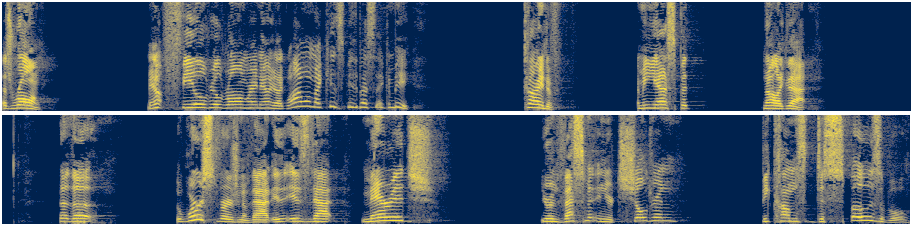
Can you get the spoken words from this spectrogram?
That's wrong may not feel real wrong right now. You're like, well, I want my kids to be the best they can be. Kind of. I mean, yes, but not like that. The, the, the worst version of that is, is that marriage, your investment in your children, becomes disposable,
